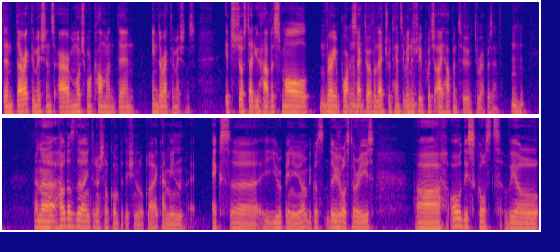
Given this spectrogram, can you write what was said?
then direct emissions are much more common than indirect emissions. It's just that you have a small, Mhm. very important Mhm. sector of electro-intensive Mhm. industry, which I happen to, to represent. Mm-hmm. And uh, how does the international competition look like? I mean, ex uh, European Union, because the usual story is uh, all these costs will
